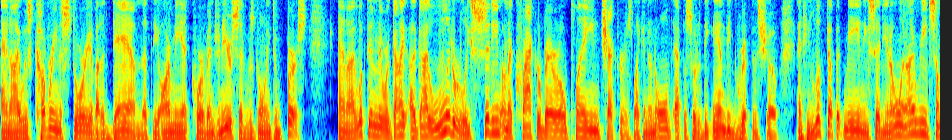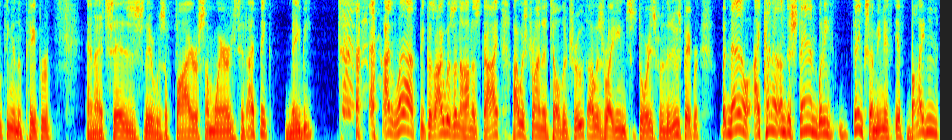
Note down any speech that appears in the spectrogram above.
and I was covering a story about a dam that the Army Corps of Engineers said was going to burst. And I looked in, and there were guy, a guy literally sitting on a cracker barrel playing checkers, like in an old episode of the Andy Griffith Show. And he looked up at me and he said, You know, when I read something in the paper and it says there was a fire somewhere, he said, I think maybe I laughed because I was an honest guy. I was trying to tell the truth. I was writing stories for the newspaper. But now I kind of understand what he thinks. I mean, if, if Biden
